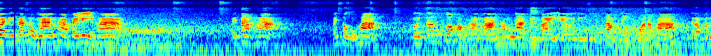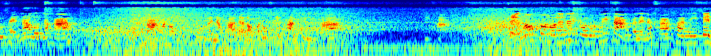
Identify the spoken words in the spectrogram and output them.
สวัสดีค่ะส่งงานค่ะไฟหรี่ค่ะ ไฟต่ำค่ะ ไฟสูงค่ะโปรเจคเตอร์ทุกตัวของทางร้านทำงานเป็นใบ LED สูงต่ำในตัวนะคะเดี๋ยวเรามาดูแสงหน้ารถนะคะนะคะมันออกคมๆเลยนะคะ เดี๋ยวเรามาดูแสงผ่านฟิล์มค่ะนี่ค่ะ แสงนอกตัวรถและในตัวรถไม่ต่างกันเลยนะคะคันนี้เป็น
